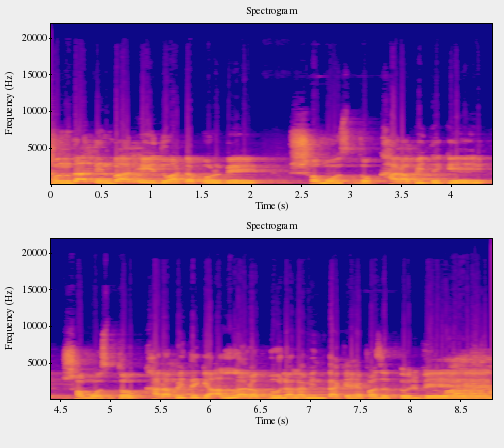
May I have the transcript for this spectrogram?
সন্ধ্যা তিনবার এই দোয়াটা পড়বে, সমস্ত খারাপি থেকে, সমস্ত খারাপি থেকে আল্লাহ রাব্বুল আলামিন তাকে হেফাজত করবেন।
